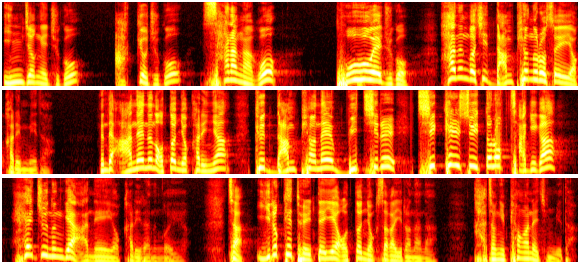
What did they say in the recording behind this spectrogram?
인정해주고 아껴주고 사랑하고 보호해주고 하는 것이 남편으로서의 역할입니다. 근데 아내는 어떤 역할이냐? 그 남편의 위치를 지킬 수 있도록 자기가 해주는 게 아내의 역할이라는 거예요. 자, 이렇게 될 때에 어떤 역사가 일어나나? 가정이 평안해집니다.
